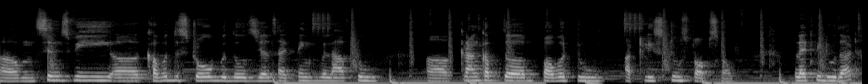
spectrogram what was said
Um, since we uh, covered the strobe with those gels, I think we'll have to uh, crank up the power to at least two stops now. Let me do that.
